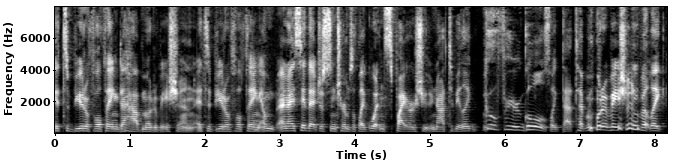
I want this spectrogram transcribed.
it's a beautiful thing to have motivation. It's a beautiful thing. And, and, I say that just in terms of like what inspires you, not to be like, go for your goals, like that type of motivation, but like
